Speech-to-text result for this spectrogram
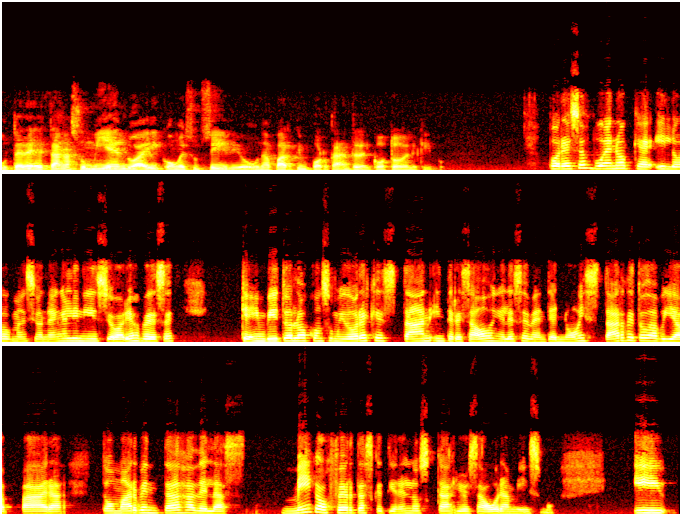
Ustedes están asumiendo ahí con el subsidio una parte importante del costo del equipo. Por eso es bueno que, y lo mencioné en el inicio varias veces, que invito a los consumidores que están interesados en el S20, no es tarde todavía para tomar ventaja de las mega ofertas que tienen los carriers ahora mismo. Y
